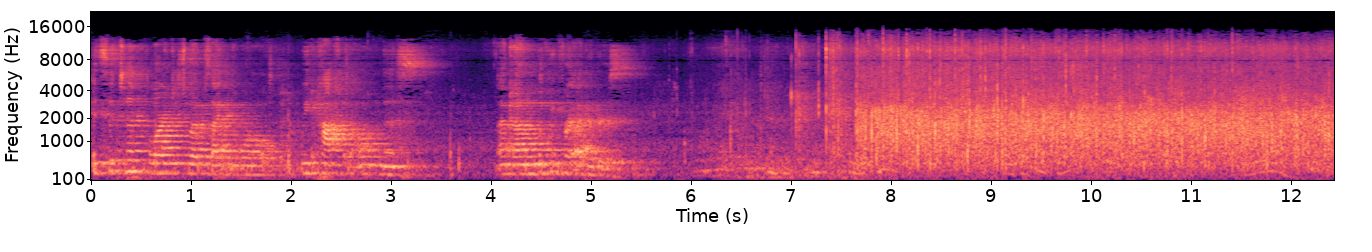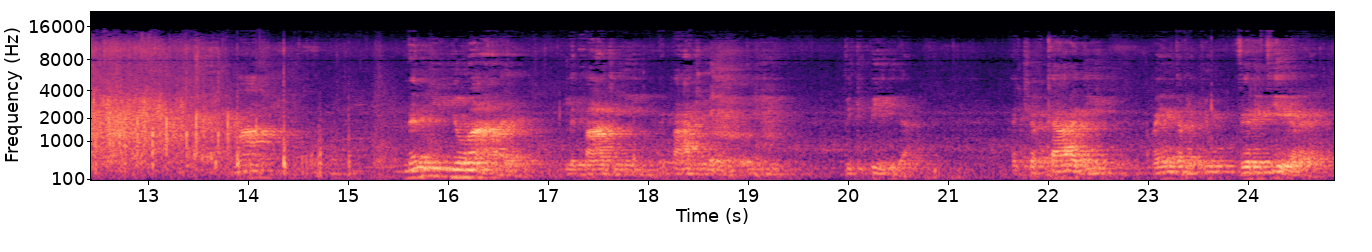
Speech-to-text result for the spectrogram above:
it's the 10th largest website in the world. We have to own this. And I'm looking for editors. nel migliorare le pagine, le pagine di Wikipedia cercare di renderle più veritiere,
